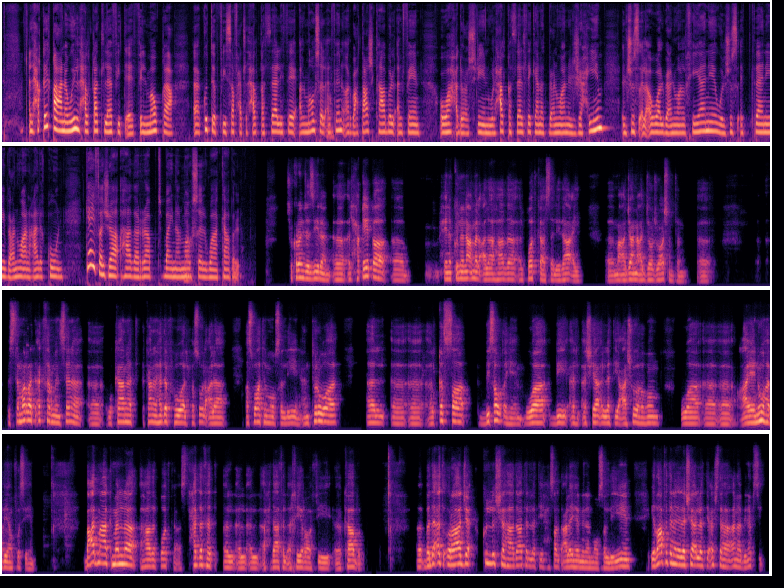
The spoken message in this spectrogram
الحقيقة عناوين الحلقات لافتة في الموقع آه، كتب في صفحة الحلقة الثالثة الموصل 2014 كابل 2021 والحلقة الثالثة كانت بعنوان الجحيم الجزء الأول بعنوان الخيانة والجزء الثاني بعنوان عالقون. كيف جاء هذا الربط بين الموصل وكابل؟ شكرا جزيلا آه، الحقيقة آه، حين كنا نعمل على هذا البودكاست الإذاعي آه، مع جامعة جورج واشنطن استمرت أكثر من سنة وكانت كان الهدف هو الحصول على أصوات الموصليين أن تروى القصة بصوتهم وبالأشياء التي عاشوها هم وعاينوها بأنفسهم. بعد ما أكملنا هذا البودكاست حدثت الأحداث الأخيرة في كابل. بدأت أراجع كل الشهادات التي حصلت عليها من الموصليين إضافة إلى الأشياء التي عشتها أنا بنفسي.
